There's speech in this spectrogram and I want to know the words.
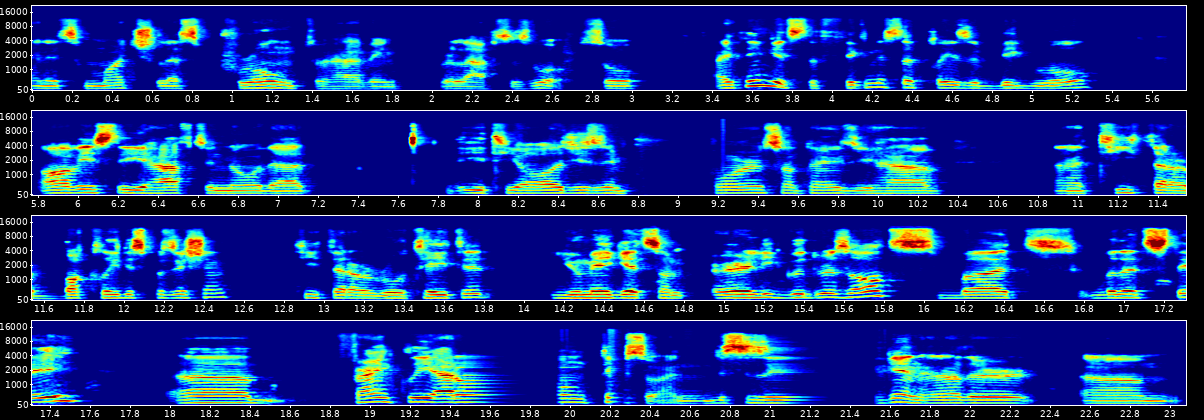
and it's much less prone to having relapse as well. So I think it's the thickness that plays a big role. Obviously, you have to know that the etiology is important. Sometimes you have uh, teeth that are buccally disposition, teeth that are rotated. You may get some early good results, but will it stay? Um, frankly, I don't, don't, think so. And this is again another um,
